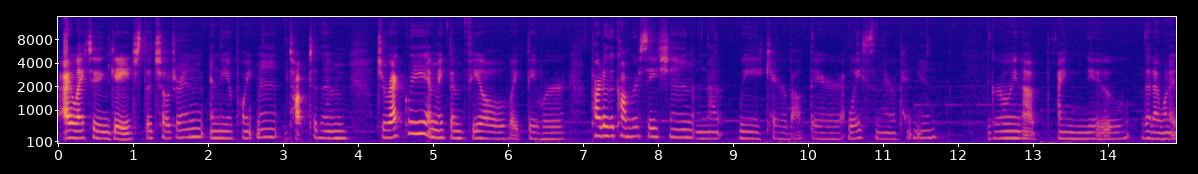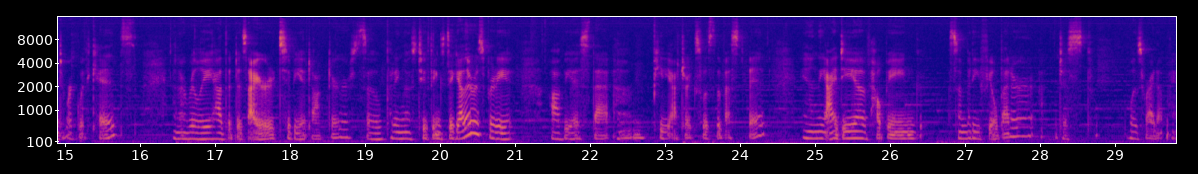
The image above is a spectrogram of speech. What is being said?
I like to engage the children in the appointment, talk to them directly, and make them feel like they were part of the conversation and that we care about their voice and their opinion. Growing up, I knew that I wanted to work with kids and I really had the desire to be a doctor. So putting those two things together was pretty obvious that um, pediatrics was the best fit. And the idea of helping somebody feel better just was right up my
